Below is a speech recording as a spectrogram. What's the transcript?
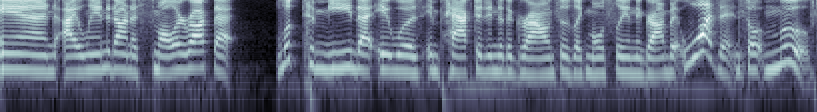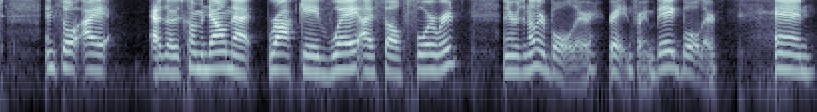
and I landed on a smaller rock that looked to me that it was impacted into the ground. So it was like mostly in the ground, but it wasn't. And so it moved. And so I, as I was coming down, that rock gave way. I fell forward and there was another boulder right in front, big boulder. And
